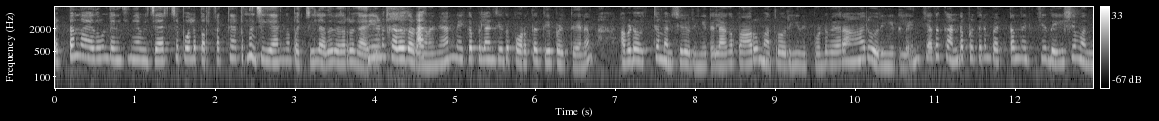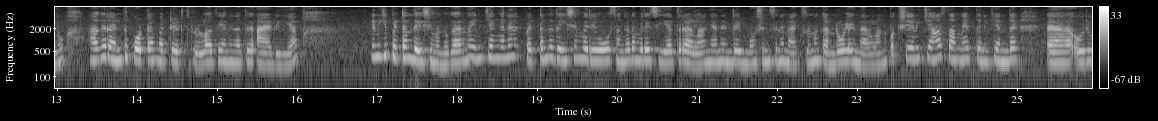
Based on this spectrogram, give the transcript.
പെട്ടെന്നായതുകൊണ്ട് എനിക്ക് ഞാൻ വിചാരിച്ച പോലെ പെർഫെക്റ്റ് ആയിട്ടൊന്നും ചെയ്യാനൊന്നും പറ്റിയില്ല. അത് വേറൊരു കാര്യമാണ് കഥ തുടങ്ങുന്നത്. ഞാൻ മേക്കപ്പ് എല്ലാം ചെയ്ത് പുറത്തെത്തിയപ്പോഴത്തേനും അവിടെ ഒറ്റ മനുഷ്യർ ഒരുങ്ങിയിട്ടില്ല. ആകെ പാറു മാത്രം ഒരുങ്ങി നിൽപ്പുണ്ട് വേറെ ആരും ഒരുങ്ങിയിട്ടില്ല. എനിക്കത് കണ്ടപ്പോഴത്തേനും പെട്ടെന്ന് എനിക്ക് ദേഷ്യം വന്നു. ആകെ രണ്ട് ഫോട്ടോയും മറ്റും എടുത്തിട്ടുള്ളൂ. അത് ഞാൻ ഇതിനകത്ത് ആഡ് ചെയ്യാം. എനിക്ക് പെട്ടെന്ന് ദേഷ്യം വന്നു. കാരണം എനിക്കങ്ങനെ പെട്ടെന്ന് ദേഷ്യം വരുമോ സങ്കടം വരെ ചെയ്യാത്ത ഒരാളാണ്. ഞാൻ എന്റെ ഇമോഷൻസിനെ മാക്സിമം കൺട്രോൾ ചെയ്യുന്ന ആളാണ്. പക്ഷേ എനിക്ക് ആ സമയത്ത് എനിക്ക് എന്റെ ഒരു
